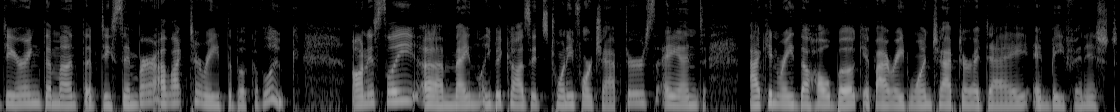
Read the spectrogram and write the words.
During the month of December, I like to read the book of Luke. Honestly, uh, mainly because it's 24 chapters and I can read the whole book if I read one chapter a day and be finished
